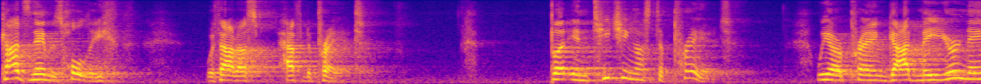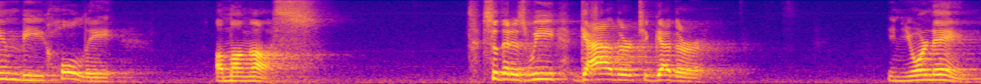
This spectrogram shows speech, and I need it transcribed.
God's name is holy. without us having to pray it. But in teaching us to pray it, we are praying, God, may your name be holy among us. So that as we gather together in your name,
